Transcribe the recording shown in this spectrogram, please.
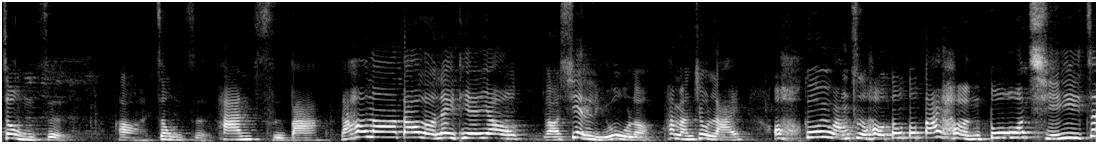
粽子，啊，粽子和十八。然后呢，到了那天要呃献礼物了，他们就来。哦，各位王子后都都带很多奇异珍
